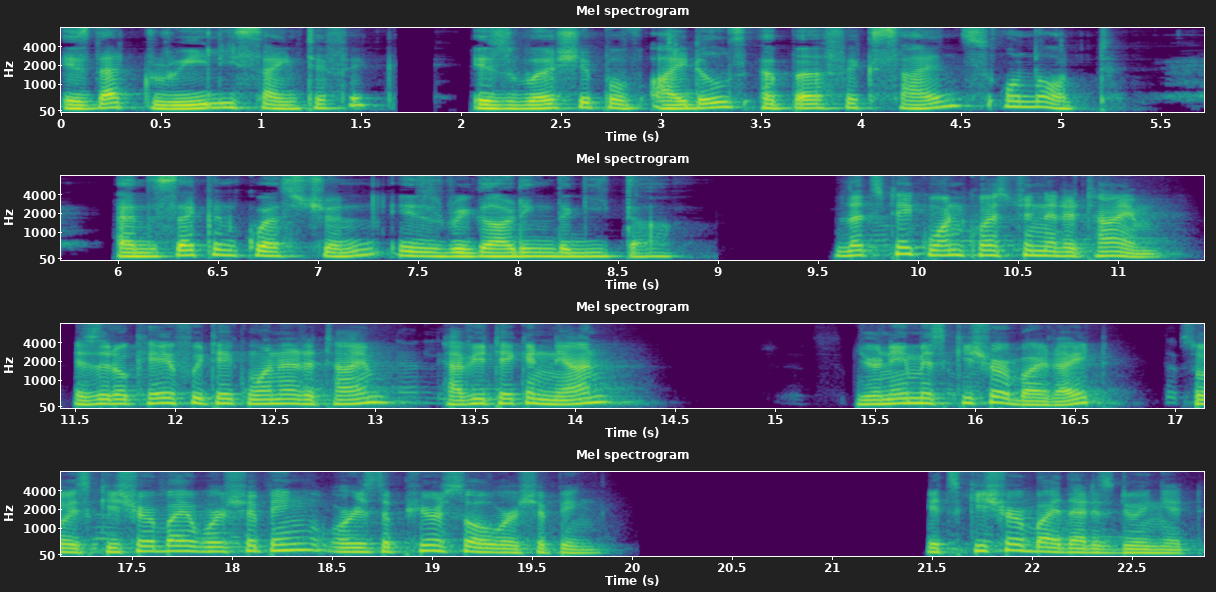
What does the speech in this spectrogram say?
is that really scientific? Is worship of idols a perfect science or not? And the second question is regarding the Gita. Let's take one question at a time. Is it okay if we take one at a time? Have you taken Nyan? Your name is Kishorbhai, right? So is Kishorbhai worshipping or is the pure soul worshipping? It's Kishorbhai that is doing it.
